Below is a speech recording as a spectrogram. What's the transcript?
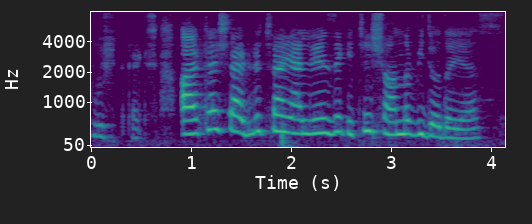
buluştuk arkadaşlar. Arkadaşlar lütfen yerlerinize geçin. Şu anda videodayız.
